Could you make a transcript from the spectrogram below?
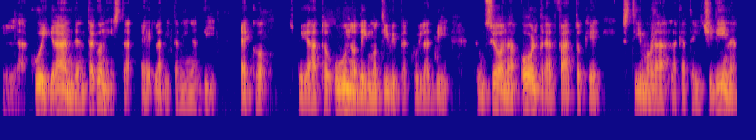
la cui grande antagonista è la vitamina D. Ecco spiegato uno dei motivi per cui la D funziona, oltre al fatto che stimola la catelicidina,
